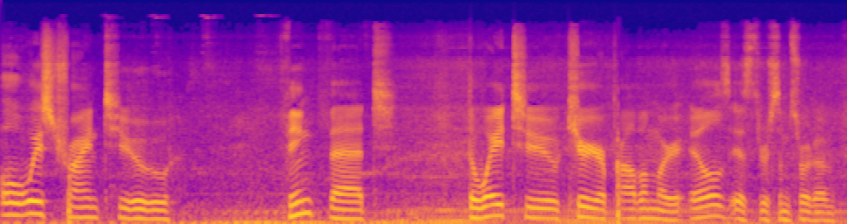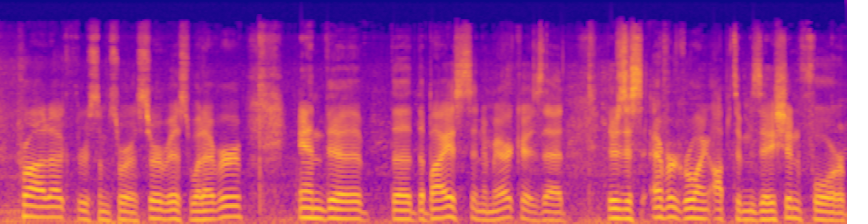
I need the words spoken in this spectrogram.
always trying to think that the way to cure your problem or your ills is through some sort of product through some sort of service whatever and the the the bias in america is that there's this ever-growing optimization for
